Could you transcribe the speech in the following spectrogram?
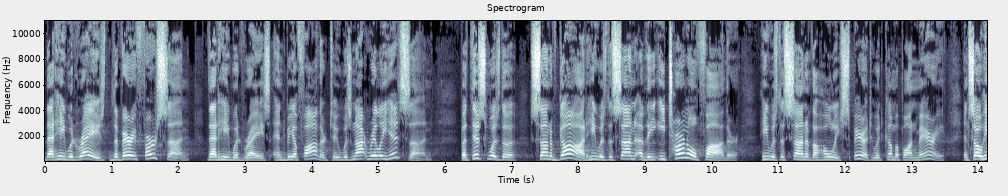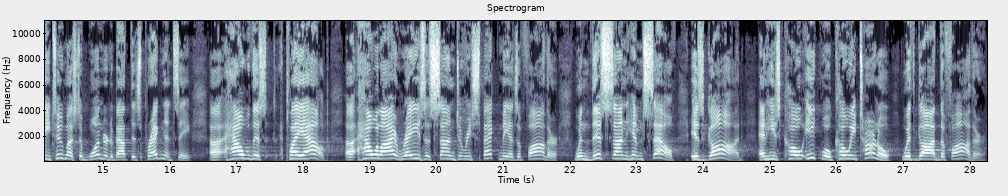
that he would raise, the very first son that he would raise and be a father to, was not really his son. But this was the Son of God. He was the Son of the eternal Father. He was the Son of the Holy Spirit who had come upon Mary. And so he too must have wondered about this pregnancy. Uh, how will this play out? Uh, how will I raise a son to respect me as a father when this son himself is God and he's co equal, co eternal with God the Father?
